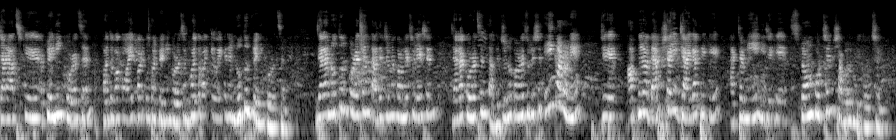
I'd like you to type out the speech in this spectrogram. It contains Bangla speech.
যারা আজকে ট্রেনিং করেছেন, হয়তোবা কয়েকবার কোথাও ট্রেনিং করেছেন, হয়তোবা কেউ এখানে নতুন ট্রেনিং করেছেন। যারা নতুন করেছেন, তাদের জন্য কংগ্রেচুলেশন যারা করেছেন, তাদের জন্য কংগ্রেচুলেশন এই কারণে যে আপনারা ব্যবসায়িক জায়গা থেকে একটা মেয়ে নিজেকে স্ট্রং করছেন স্বাবলম্বী করছেন।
